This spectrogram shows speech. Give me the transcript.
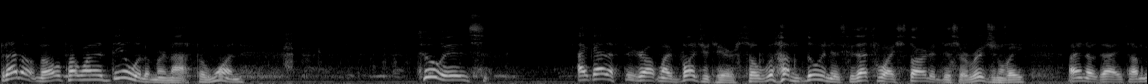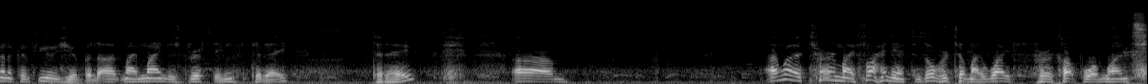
But I don't know if I want to deal with them or not, for one. Two is, I got to figure out my budget here. So what I'm doing is, because that's where I started this originally. I know, guys, I'm going to confuse you, but uh, my mind is drifting today. Today? Um, I'm going to turn my finances over to my wife for a couple of months.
